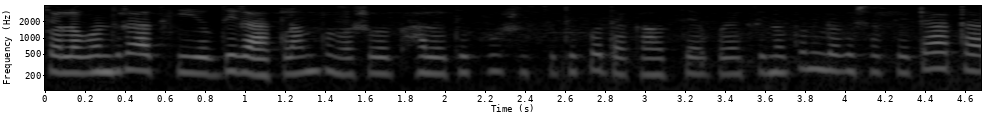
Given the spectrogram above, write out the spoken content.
চলো বন্ধুরা, আজকে এই অবধি রাখলাম। তোমরা সবাই ভালো থেকো, সুস্থ থেকো। দেখা হচ্ছে এরপর একটি নতুন ব্লগের সাথে। টাটা!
